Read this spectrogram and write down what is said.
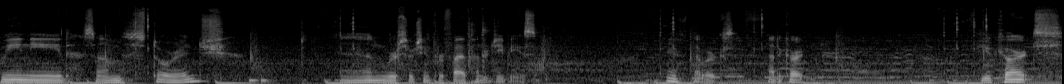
We need some storage and we're searching for 500 GBs. Yeah, that works. Add a cart. View carts.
